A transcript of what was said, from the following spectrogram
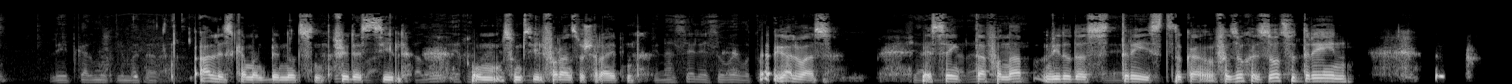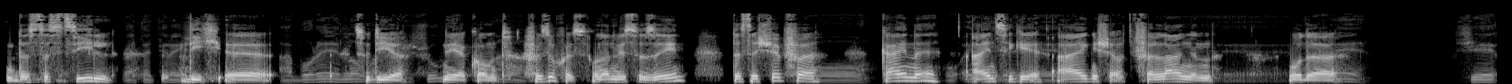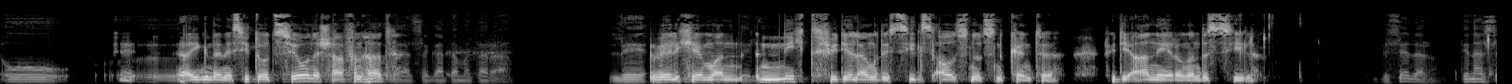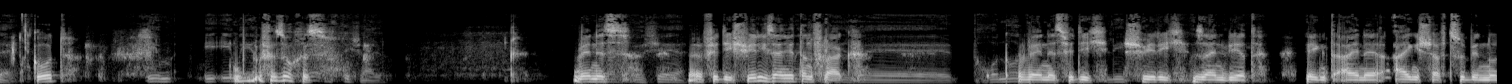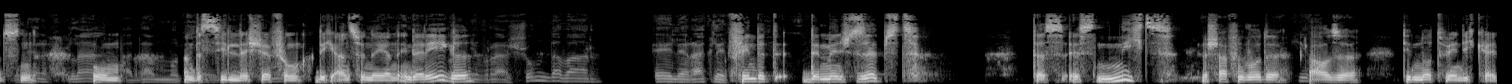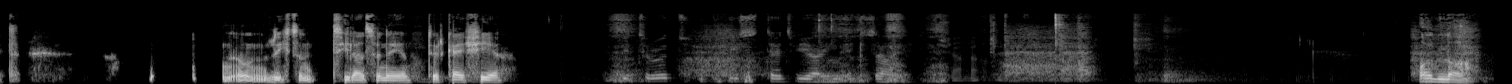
Alles kann man benutzen für das Ziel, um zum Ziel voranzuschreiten. Egal was. Es hängt davon ab, wie du das drehst. Du kann, versuche es so zu drehen, dass das Ziel dich äh, zu dir näher kommt. Versuch es. Und dann wirst du sehen, dass der Schöpfer keine einzige Eigenschaft, Verlangen oder äh, irgendeine Situation erschaffen hat, welche man nicht für die Erlangung des Ziels ausnutzen könnte, für die Annäherung an das Ziel. Gut, versuch es. Wenn es äh, für dich schwierig sein wird, dann frag. Wenn es für dich schwierig sein wird, irgendeine Eigenschaft zu benutzen, um an das Ziel der Schöpfung dich anzunähern. In der Regel findet der Mensch selbst, dass es nichts erschaffen wurde, außer die Notwendigkeit, um sich zum Ziel anzunähern. Türkei 4. The truth is that we are in exile.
